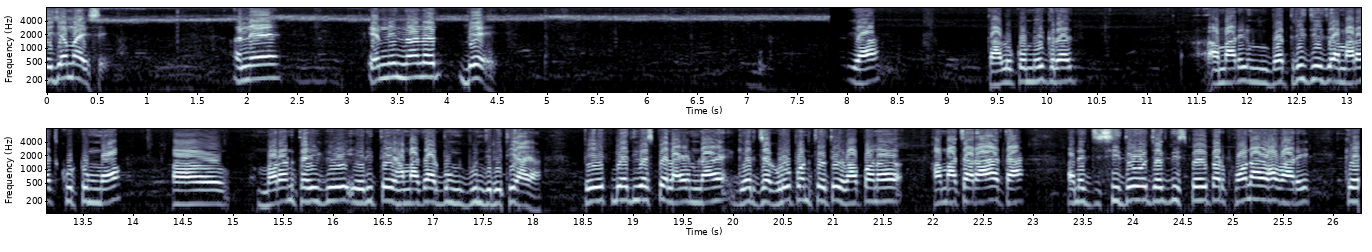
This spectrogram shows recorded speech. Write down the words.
એ જમાય છે. અને એમની નાનદ બે. તાલુકો મેઘરજ. અમારી ભત્રીજી જ અમારા જ કુટુંબમાં મરણ થઈ ગયું એ રીતે સમાચાર ભું- આવ્યા તો એક બે દિવસ પહેલાં એમના ઘેર ઝઘડો પણ થયો તો એવા પણ સમાચાર આવ્યા હતા. અને સીધો જગદીશભાઈ પર ફોન આવ્યો સવારે કે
